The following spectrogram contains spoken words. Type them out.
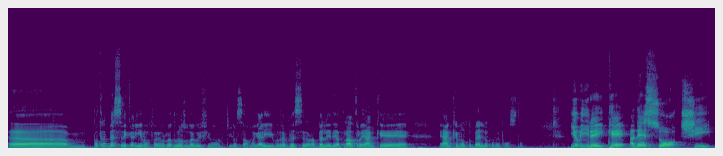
Uh, potrebbe essere carino fare un raduno sul lago di Fimone. Chi lo sa, magari potrebbe essere una bella idea. Tra l'altro è anche, è anche molto bello come posto. Io vi direi che adesso ci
